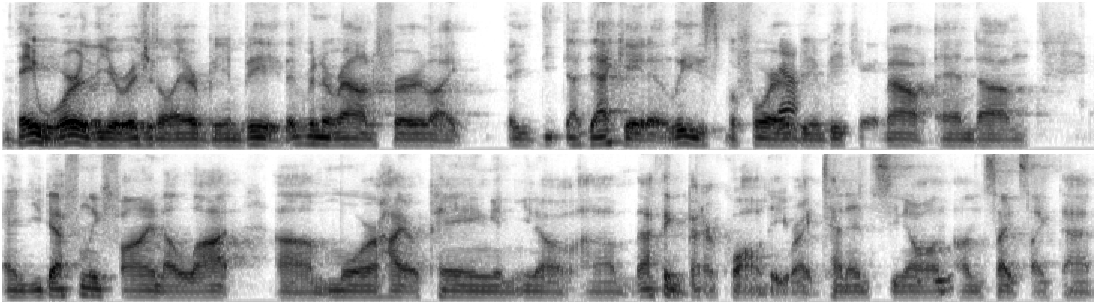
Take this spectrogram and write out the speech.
they were the original Airbnb. They've been around for like a, a decade at least before Yeah. Airbnb came out, and um, and you definitely find a lot um, more higher paying and you know um, I think better quality right tenants you know on, on sites like that.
